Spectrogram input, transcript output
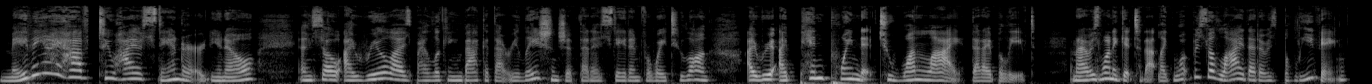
maybe I have too high a standard, you know? And so I realized by looking back at that relationship that I stayed in for way too long, I re- I pinpointed it to one lie that I believed. And I always want to get to that. Like, what was the lie that I was believing,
